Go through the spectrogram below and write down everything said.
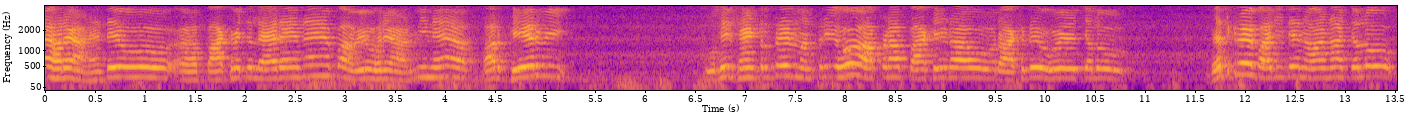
ਹਰਿਆਣੇ ਦੇ ਉਹ ਅ, ਪੱਖ ਵਿੱਚ ਲੈ ਰਹੇ ਨੇ ਭਾਵੇਂ ਉਹ ਹਰਿਆਣਵੀ ਨੇ ਪਰ ਫੇਰ ਵੀ ਤੁਸੀਂ ਸੈਂਟਰ ਤੇ ਮੰਤਰੀ ਹੋ ਆਪਣਾ ਪੱਖ ਜਿਹੜਾ ਉਹ ਰੱਖਦੇ ਹੋਏ ਚਲੋ ਵਿਤਕਰੇਬਾਜ਼ੀ ਦੇ ਨਾਲ ਨਾ ਚਲੋ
